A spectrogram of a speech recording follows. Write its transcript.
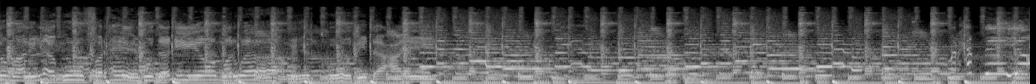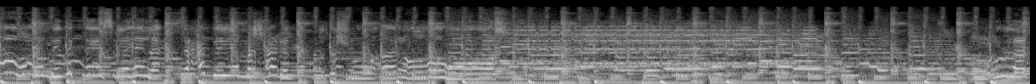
wamahadaliyo maalin lagu farxee mudan iyo marwaa meherkoodii dhacay awlad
